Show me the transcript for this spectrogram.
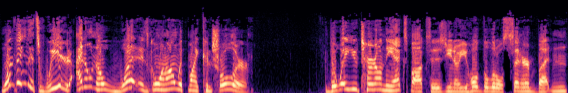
One thing that's weird, I don't know what is going on with my controller. The way you turn on the Xbox is, you know, you hold the little center button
